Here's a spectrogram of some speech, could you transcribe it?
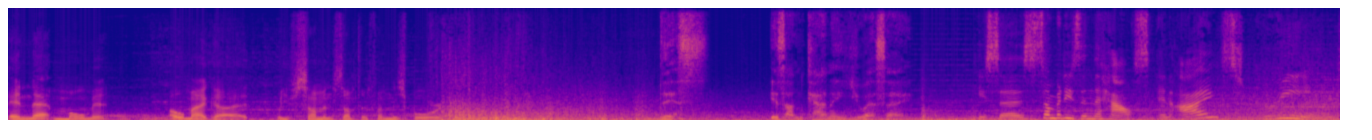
in that moment, oh my God, we've summoned something from this board. This is Uncanny USA. He says, Somebody's in the house, and I screamed.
